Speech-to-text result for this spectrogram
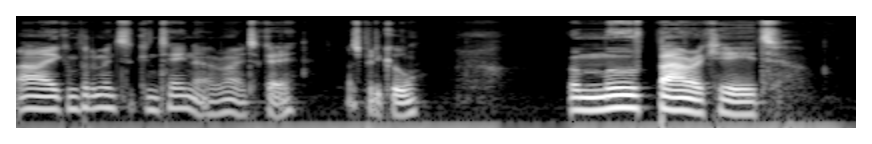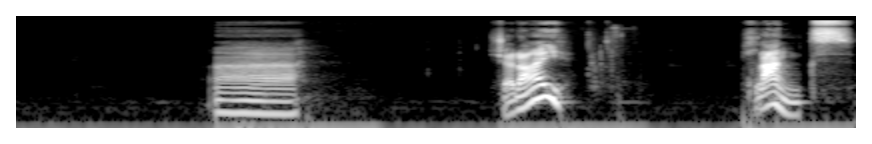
I can put them into container. Right, okay. That's pretty cool. Remove barricade. Uh, should I? Planks.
